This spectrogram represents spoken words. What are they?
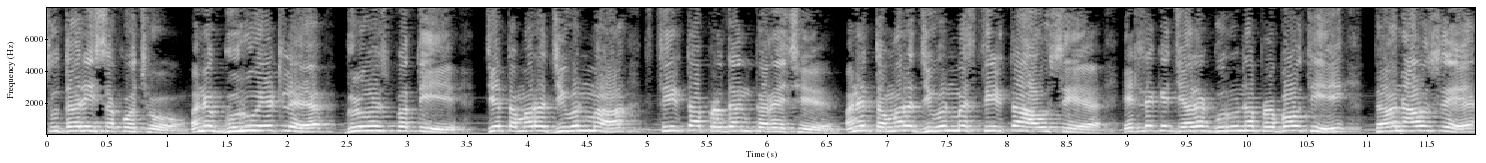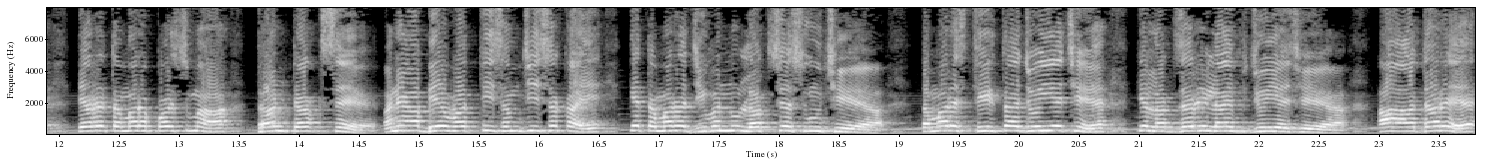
સુધારી શકો છો. અને ગુરુ એટલે બૃહસ્પતિ, જે તમારા જીવનમાં સ્થિરતા પ્રદાન કરે છે. અને તમારા જીવનમાં સ્થિરતા આવશે. એટલે કે જ્યારે ગુરુના પ્રભાવથી ધન આવશે, ત્યારે તમારા પર્સમાં ધન ટકશે. અને આ બે વાતથી સમજી શકાય કે તમારા જીવનનું લક્ષ્ય શું છે? તમારે સ્થિરતા જોઈએ છે કે લક્ઝરી લાઈફ જોઈએ છે? આ આધારે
